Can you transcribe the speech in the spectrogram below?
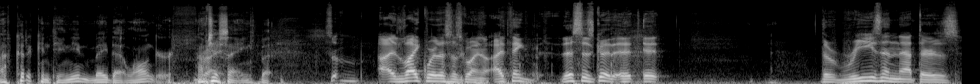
I could have continued and made that longer. I'm right. just saying, but so I like where this is going. I think this is good. It it the reason that there's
